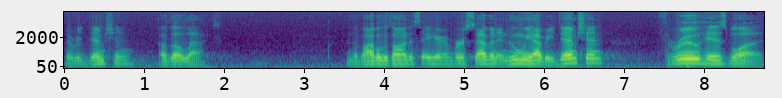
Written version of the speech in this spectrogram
the redemption of the elect. And the Bible goes on to say here in verse 7 In whom we have redemption through his blood.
